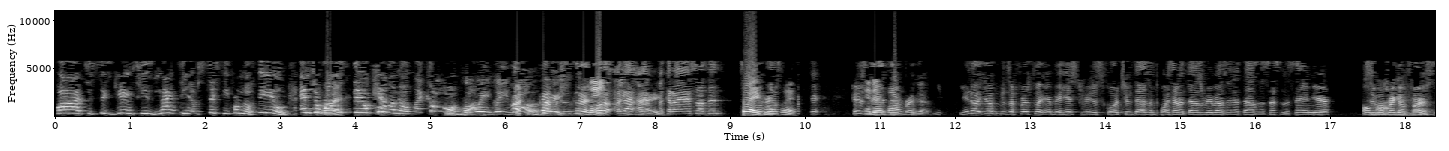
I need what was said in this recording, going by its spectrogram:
five to six games, he's 19 of 60 from the field, and Joel Right. is still killing them. Like, come on, bro. wait, wait, Bro, wait. Right, which is good. Wait, Hold on, I wait, got, I, can I add something? Go ahead, Chris. Go ahead. Here's And the then thing, Mark. break up. You know, Jokic is the first player in NBA history to score 2,000 points, have 1,000 rebounds, and 1,000 assists in the same year. Oh so we're my. gonna bring up first.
